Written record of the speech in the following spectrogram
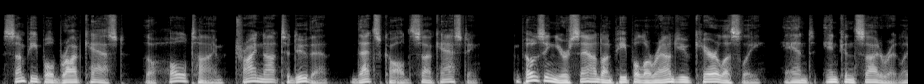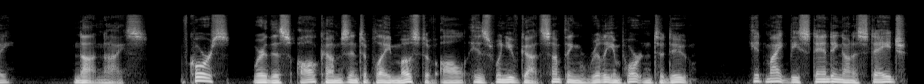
Some people broadcast the whole time. Try not to do that. That's called sodcasting. Imposing your sound on people around you carelessly and inconsiderately. Not nice. Of course, where this all comes into play most of all is when you've got something really important to do. It might be standing on a stage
